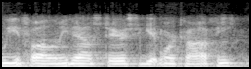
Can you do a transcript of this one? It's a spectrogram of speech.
Will you follow me downstairs to get more coffee?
